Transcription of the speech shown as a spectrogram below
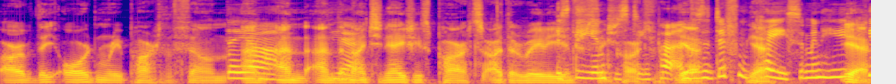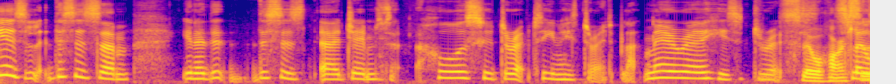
are the ordinary part of the film, They and, are, and, and yeah. the 1980s parts are the really is interesting the interesting part. part, and Yeah, there's a different yeah. pace. I mean, he, Yeah. he is. This is, um, you know, th- this is uh, James Hawes who directed. You know, he's directed Black Mirror. He's directed Slow Horses, Slow?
